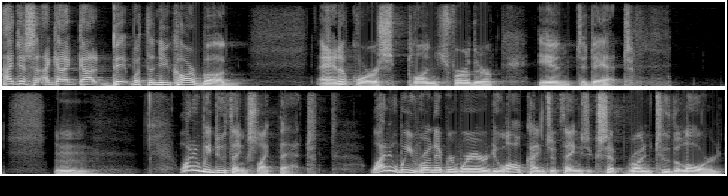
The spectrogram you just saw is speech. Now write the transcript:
I just, I got, got bit with the new car bug. And of course, plunged further into debt. Mm. Why do we do things like that? Why do we run everywhere and do all kinds of things except run to the Lord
